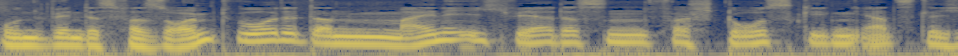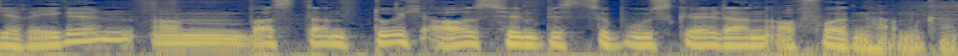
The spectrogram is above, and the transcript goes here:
Und wenn das versäumt wurde, dann meine ich, wäre das ein Verstoß gegen ärztliche Regeln, ähm, was dann durchaus hin bis zu Bußgeldern auch Folgen haben kann.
